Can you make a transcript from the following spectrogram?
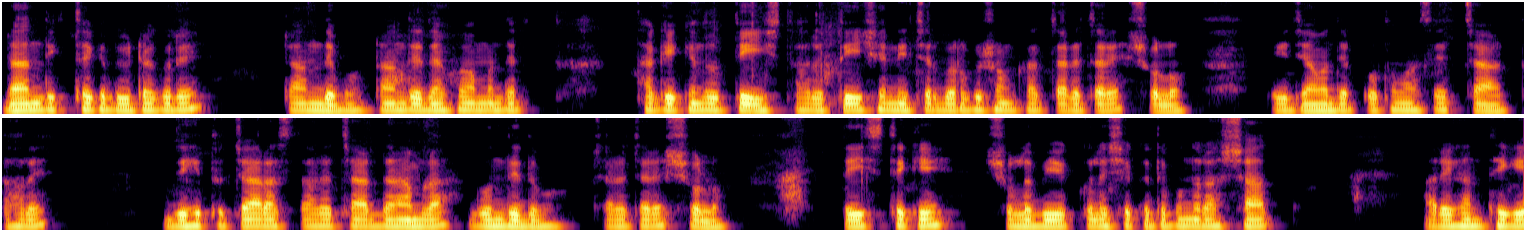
ডান দিক থেকে দুইটা করে টান দেব। টান দিয়ে দেখো আমাদের থাকে কিন্তু তেইশ। তাহলে তেইশের নিচের বর্গ সংখ্যা চারে চারে ষোলো। এই যে আমাদের প্রথম আছে চার। তাহলে যেহেতু চার আছে, তাহলে চার দ্বারা আমরা গুণ দিয়ে দেবো চারে চারে ষোলো। তেইশ থেকে ষোলো বিয়োগ করলে সেক্ষেত্রে বন্ধুরা সাত। আর এখান থেকে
